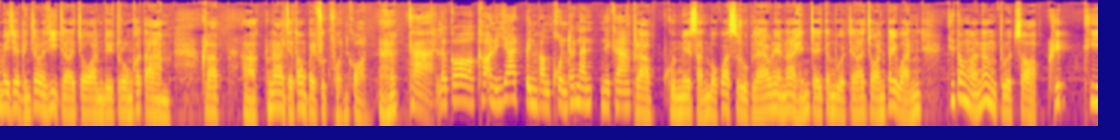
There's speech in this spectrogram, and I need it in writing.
ไม่ใช่เป็นเจ้าหน้าที่จราจรโดยตรงก็ตามครับน่าจะต้องไปฝึกฝนก่อนนะฮะค่ะ แล้วก็เขาอนุญาตเป็นบางคนเท่านั้นนะคะครับคุณเมสันบอกว่าสรุปแล้วเนี่ยน่าเห็นใจตำรวจจราจรไต้หวัน ที่ต้องมานั่งตรวจสอบคลิปที่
